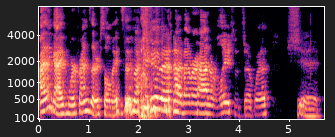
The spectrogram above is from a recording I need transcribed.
I think I have more friends that are soulmates than, I, than I've ever had a relationship with. Shit.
